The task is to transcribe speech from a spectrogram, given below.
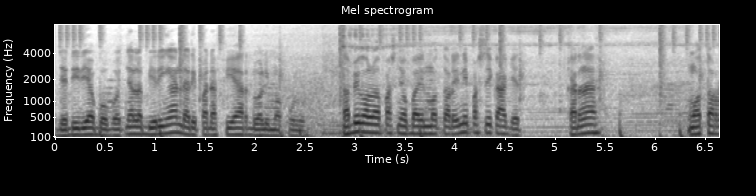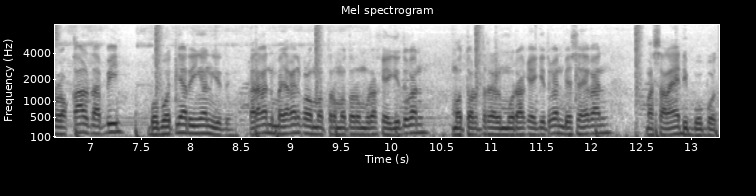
Jadi dia bobotnya lebih ringan daripada VR 250. Tapi kalau pas nyobain motor ini pasti kaget. Karena motor lokal tapi bobotnya ringan gitu. Karena kan kebanyakan kalau motor-motor murah kayak gitu kan, motor trail murah kayak gitu kan biasanya kan masalahnya di bobot,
